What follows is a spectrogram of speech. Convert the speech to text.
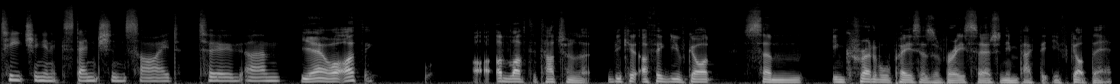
teaching and extension side too. Um, yeah, well, I think I'd love to touch on it because I think you've got some incredible pieces of research and impact that you've got there,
